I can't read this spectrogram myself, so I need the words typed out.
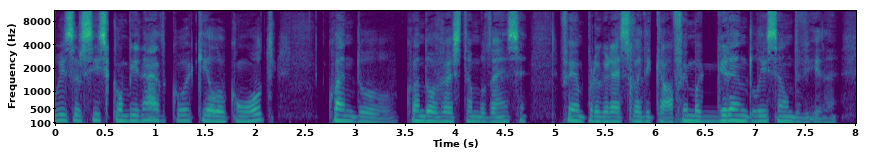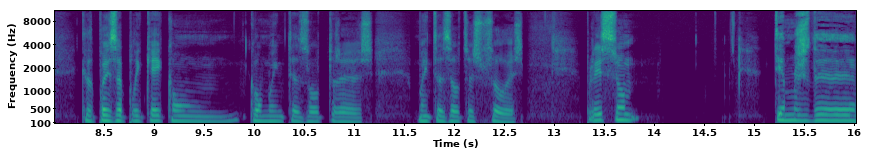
o exercício combinado com aquele ou com outro, quando, quando houve esta mudança, foi um progresso radical, foi uma grande lição de vida, que depois apliquei com, com muitas, outras, muitas outras pessoas. Por isso, temos de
